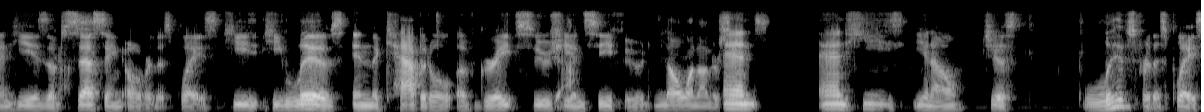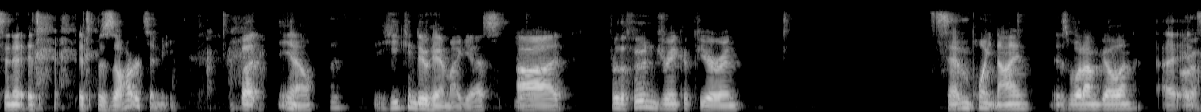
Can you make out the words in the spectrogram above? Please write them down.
and he is obsessing over this place. He he lives in the capital of great sushi yeah. and seafood. No one understands. And and he's, you know, just lives for this place and it, it's it's bizarre to me. But, you know, he can do him, I guess. Uh, for the food and drink of Furin, seven point nine is what I'm going. I, okay.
